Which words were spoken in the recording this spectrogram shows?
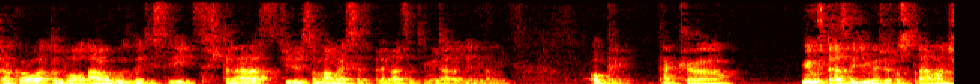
rokov a to bol august 2014, čiže som mal mesiac pred 20 narodeninami. OK. Tak uh, my už teraz vidíme, že rozprávaš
